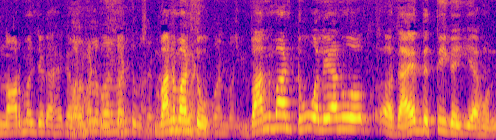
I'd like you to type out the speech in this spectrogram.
ਨਾਰਮਲ ਜਿਹੜਾ ਹੈਗਾ 112 ਸਰ 112 112 ਵਾਲਿਆਂ ਨੂੰ ਉਹ ਹਦਾਇਤ ਦਿੱਤੀ ਗਈ ਹੈ ਹੁਣ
